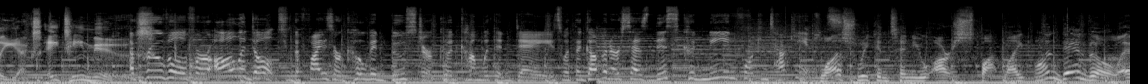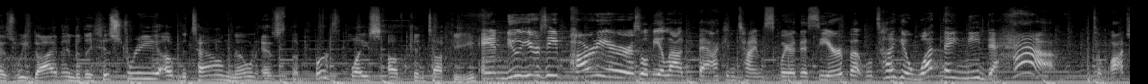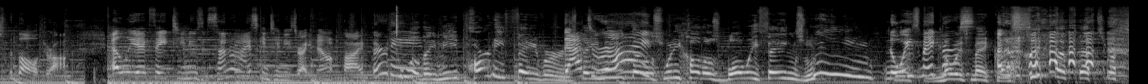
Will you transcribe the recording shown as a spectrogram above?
On LEX 18 News. Approval for all adults for the Pfizer COVID booster could come within days. What the governor says this could mean for Kentuckians. Plus, we continue our spotlight on Danville as we dive into the history of the town known as the birthplace of Kentucky. And New Year's Eve partiers will be allowed back in Times Square this year, but we'll tell you what they need to have to watch the ball drop. LEX 18 News at Sunrise continues right now at 5:30. Well, they need party favors. That's they right. Need those, what do you call those blowy things? Woo! Noisemakers? Noisemakers.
